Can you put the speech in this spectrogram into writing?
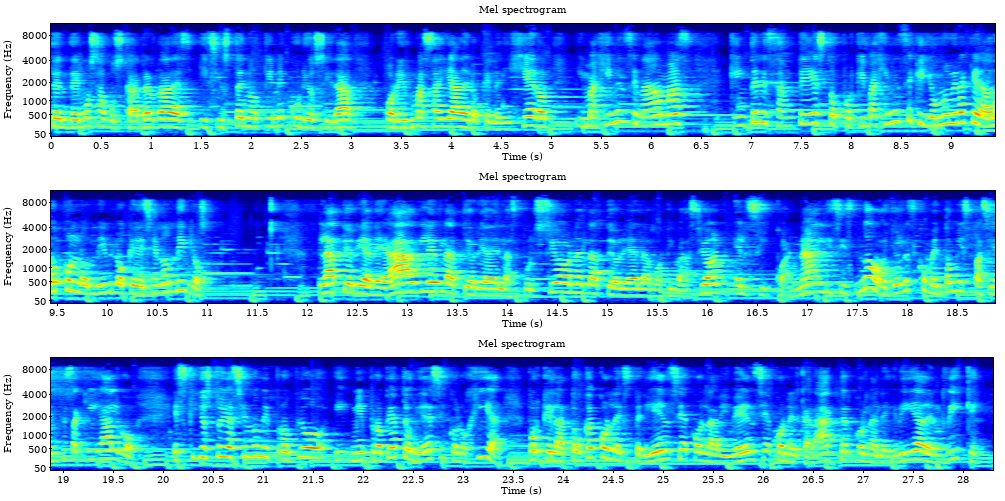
tendemos a buscar verdades. Y si usted no tiene curiosidad por ir más allá de lo que le dijeron, imagínense nada más qué interesante esto, porque imagínense que yo me hubiera quedado con los lo que decían los libros la teoría de Adler, la teoría de las pulsiones, la teoría de la motivación, el psicoanálisis. No, yo les comento a mis pacientes aquí algo. Es que yo estoy haciendo mi, propio, mi propia teoría de psicología, porque la toca con la experiencia, con la vivencia, con el carácter, con la alegría de Enrique.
